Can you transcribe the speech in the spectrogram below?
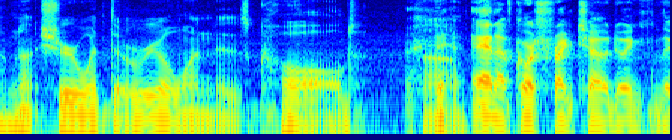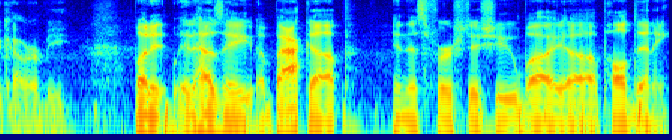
I'm not sure what the real one is called, And of course, Frank Cho doing the cover B. but it it has a, a backup in this first issue by uh, Paul Dini.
